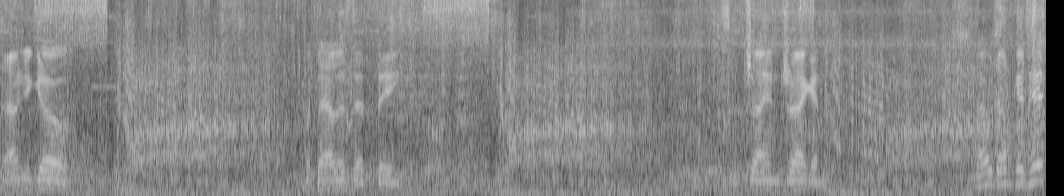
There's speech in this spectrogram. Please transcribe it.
Down you go. What the hell is that thing? It's a giant dragon. No, don't get hit!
